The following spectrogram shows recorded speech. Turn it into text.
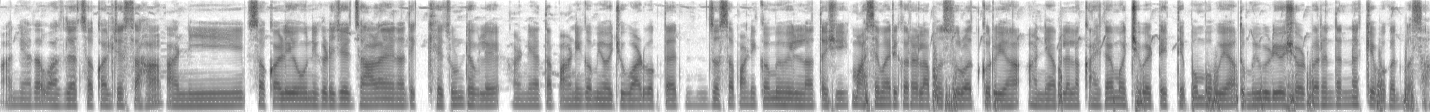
आणि आता वाजल्यात सकाळचे सहा. आणि सकाळी येऊन इकडे जे जाळ आहे ना ते खेचून ठेवले. आणि आता पाणी कमी व्हायची वाट बघतायत. जसं पाणी कमी होईल ना तशी मासेमारी करायला आपण सुरुवात करूया. आणि आपल्याला काय काय मच्छी भेटते ते पण बघूया. तुम्ही व्हिडिओ शेवटपर्यंत नक्की बघत बसा.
